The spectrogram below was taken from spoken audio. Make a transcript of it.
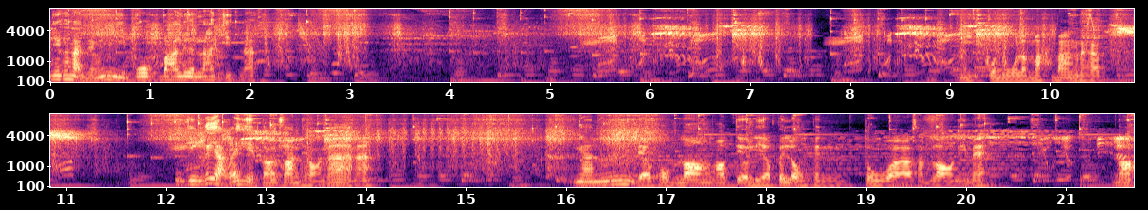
นี่ขนาดยังไม่มีพวกบ้าเลือดล่าจิตนะ นี่โกโนละมาบ้างนะครับ จริงๆก็อยากให้เห็นตอนฟันแถวหน้านะ งั้นเดี๋ยวผมลองเอาเตียวเลี้ยวไปลงเป็นตัวสำรองดีไหมเนาะ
